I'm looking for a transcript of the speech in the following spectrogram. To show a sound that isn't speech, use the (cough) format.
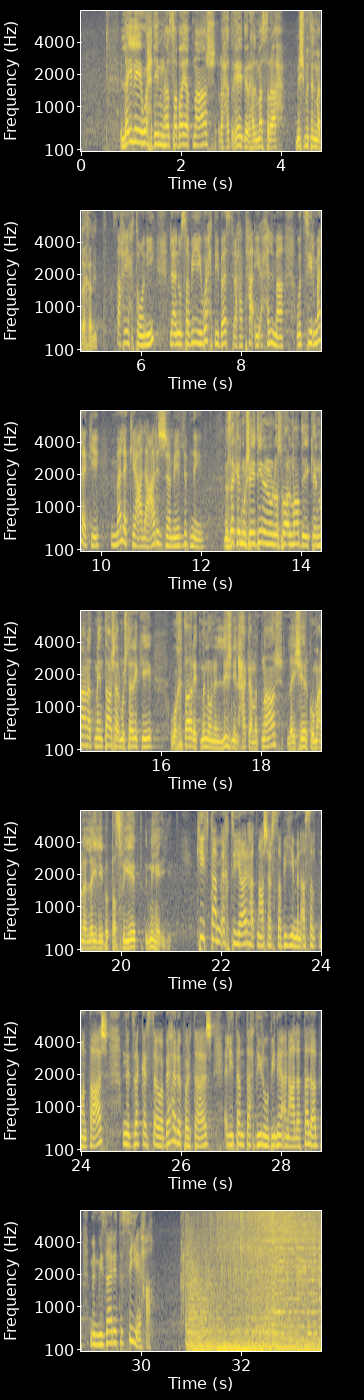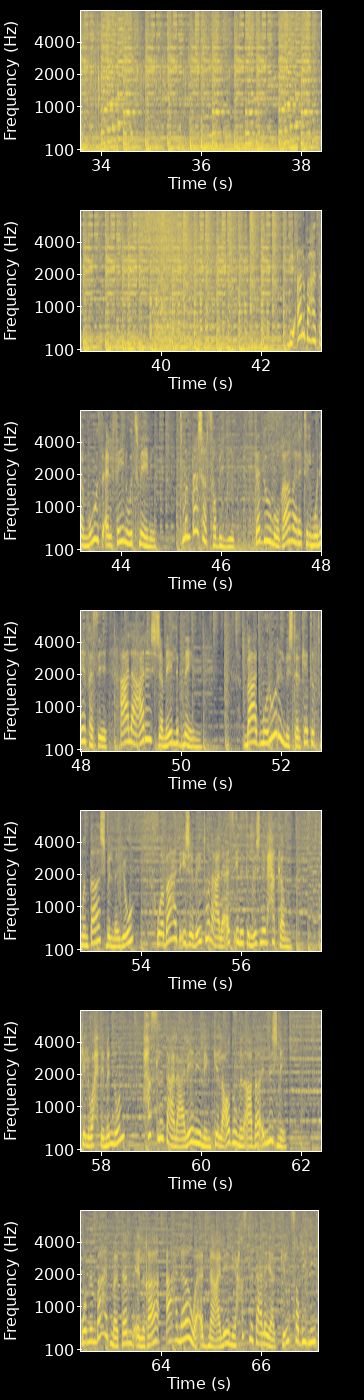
الليلة وحدة من هالصبايا 12 رح تغادر هالمسرح مش مثل ما دخلت. صحيح توني لأنه صبيه وحده بس رح تحقق حلمها وتصير ملكه ملكه على عرش جمال لبنان. بنذكر المشاهدين إنه الأسبوع الماضي كان معنا 18 مشتركة واختارت منهم اللجنة الحكم 12 ليشاركوا معنا الليلة بالتصفيات النهائية. كيف تم اختيار ها 12 صبية من أصل 18 نتذكر سوا بهالريبورتاج اللي تم تحضيره بناء على طلب من وزارة السياحة. بأربعة تموز 2008 18 صبية ابتدوا مغامرة المنافسة على عرش جمال لبنان. بعد مرور المشتركات ال 18 بالميو وبعد إجاباتهم على أسئلة اللجنة الحكم. كل وحدة منهم حصلت على علامة من كل عضو من أعضاء اللجنة. ومن بعد ما تم إلغاء أعلى وأدنى علامة حصلت عليها كل صبية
